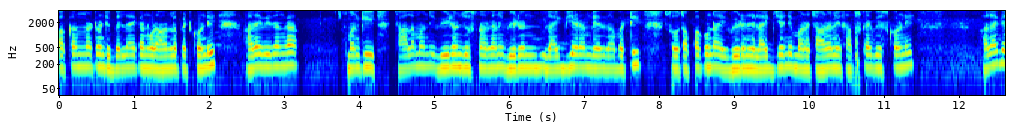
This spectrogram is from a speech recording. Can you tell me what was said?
పక్కన ఉన్నటువంటి బెల్ ఐకాన్ కూడా ఆన్లో పెట్టుకోండి. అదేవిధంగా మనకి చాలామంది వీడియోని చూస్తున్నారు కానీ వీడియోని లైక్ చేయడం లేదు కాబట్టి సో తప్పకుండా ఈ వీడియోని లైక్ చేయండి మన ఛానల్ని సబ్స్క్రైబ్ చేసుకోండి. అలాగే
